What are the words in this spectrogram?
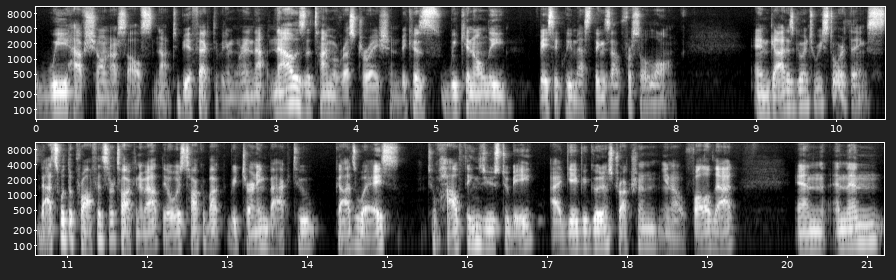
we have shown ourselves not to be effective anymore. And now, now is the time of restoration because we can only basically mess things up for so long. And God is going to restore things. That's what the prophets are talking about. They always talk about returning back to God's ways, to how things used to be. I gave you good instruction, you know, follow that. And and then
